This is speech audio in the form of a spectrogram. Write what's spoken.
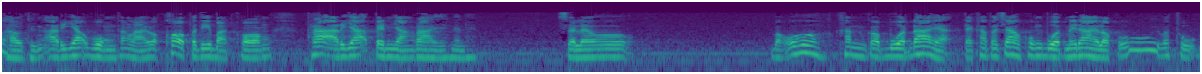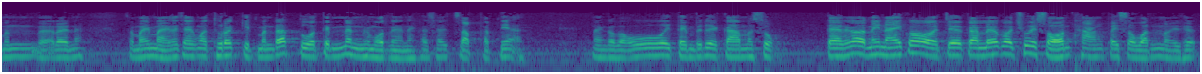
กล่าวถึงอริยวงทั้งหลายว่าข้อปฏิบัติของพระอริยะเป็นอย่างไรนั่นเสร็จแล้วบอกโอ้ขั้นก็บวชได้อะแต่ข้าพเจ้าคงบวชไม่ได้หรอกโอ้ยวัตถุมันอะไรนะสมัยใหม่เขาใช้ว่าธุรกิจมันรัดตัวเต็มแน่นไปหมดเลยนะเขาใช้ศัพท์แบบเนี้ยนั่นก็บอกโอ้ยเต็มไปด้วยการมาสุข แต่ก็ไหนๆก็เจอกันแล้วก็ช่วยสอนทางไปสวรรค์หน่อยเถอะ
